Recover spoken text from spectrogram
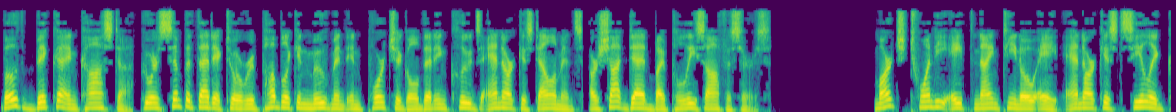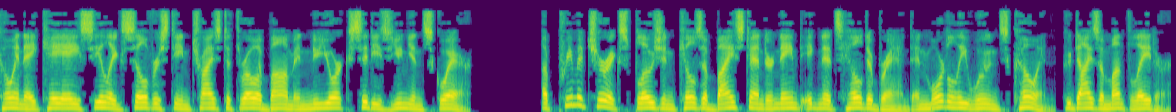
Both Bica and Costa, who are sympathetic to a republican movement in Portugal that includes anarchist elements, are shot dead by police officers. March 28, 1908 Anarchist Selig Cohen aka Selig Silverstein tries to throw a bomb in New York City's Union Square. A premature explosion kills a bystander named Ignaz Hildebrand and mortally wounds Cohen, who dies a month later.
